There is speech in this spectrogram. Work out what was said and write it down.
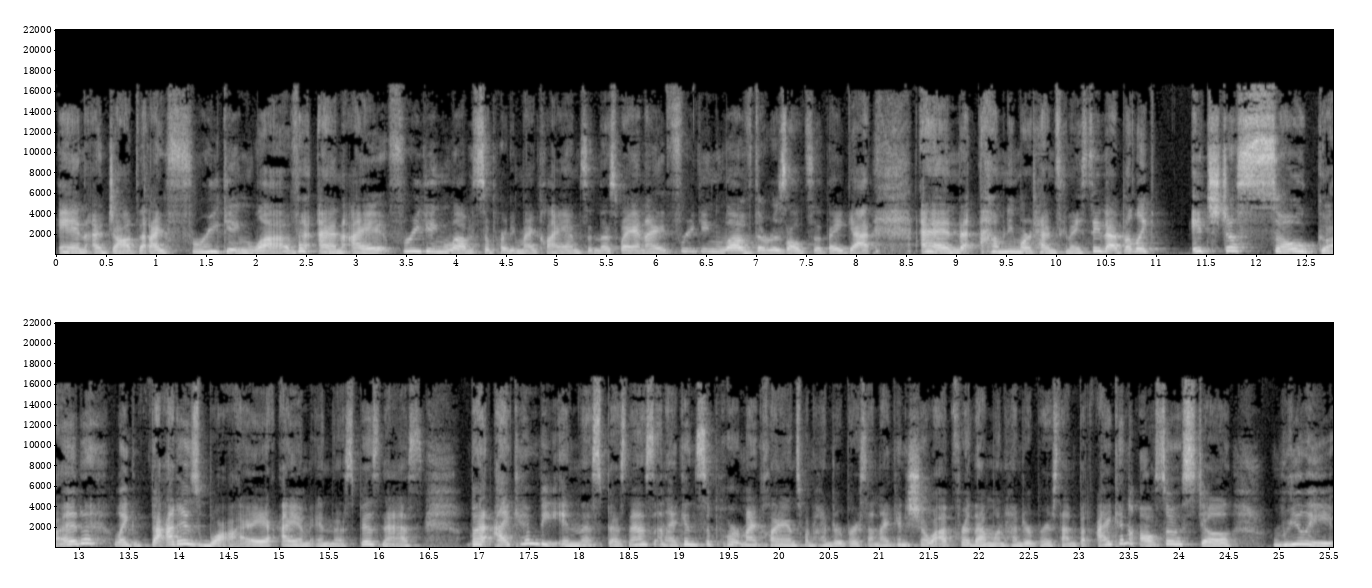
in a job that I freaking love, and I freaking love supporting my clients in this way, and I freaking love the results that they get. And how many more times can I say that? But like, it's just so good. Like, that is why I am in this business. But I can be in this business and I can support my clients 100%. I can show up for them 100%, but I can also still really,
